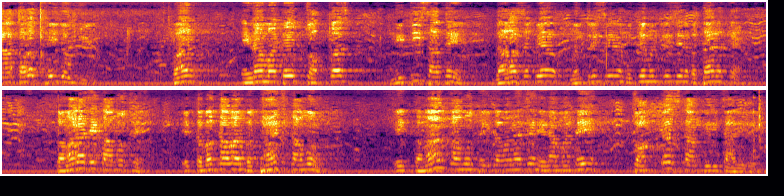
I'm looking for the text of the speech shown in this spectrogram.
આ તરત થઈ જવું જોઈએ. પણ એના માટે ચોક્કસ નીતિ સાથે ધારાસભ્ય, મંત્રીશ્રી અને મુખ્યમંત્રીશ્રી અને બધાને ત્યાં. તમારા જે કામો છે, એ તબક્કાવાર બધા જ કામો, એ તમામ કામો થઈ જવાના છે એના માટે ચોક્કસ કામગીરી ચાલી રહી છે.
